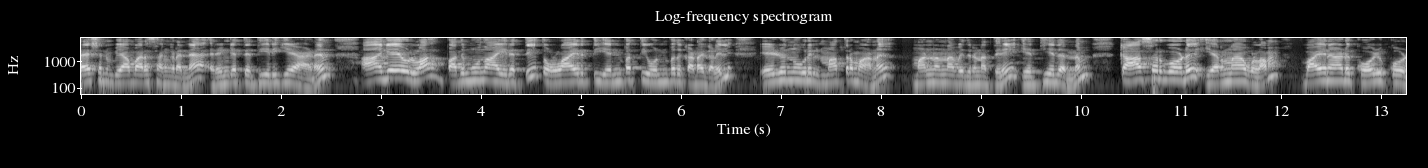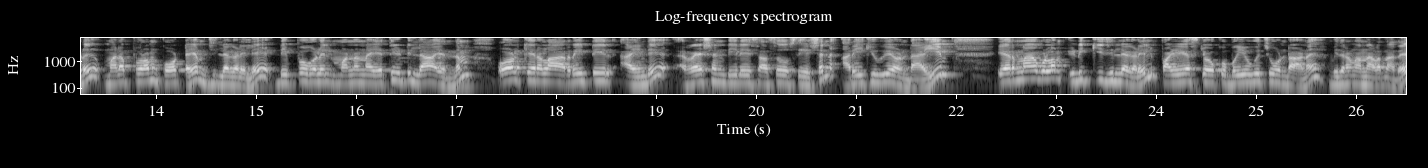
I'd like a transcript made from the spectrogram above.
റേഷൻ വ്യാപാര സംഘടന രംഗത്തെത്തിയിരിക്കുകയാണ്. ആകെയുള്ള പതിമൂന്നായിരത്തി തൊള്ളായിരത്തി എൺപത്തി ഒൻപത് കടകളിൽ എഴുന്നൂറിൽ മാത്രമാണ് മണ്ണെണ്ണ വിതരണത്തിന് എത്തിയതെന്നും കാസർഗോഡ് എറണാകുളം വയനാട് കോഴിക്കോട് മലപ്പുറം കോട്ടയം ജില്ലകളിലെ ഡിപ്പോകളിൽ മണ്ണെണ്ണ എത്തിയിട്ടില്ല എന്നും all Kerala retail and ration dealers association അറിയിക്കുകയുണ്ടായി. എറണാകുളം ഇടുക്കി ജില്ലകളിൽ പഴയ സ്റ്റോക്ക് ഉപയോഗിച്ചുകൊണ്ടാണ് വിതരണം നടന്നത്.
